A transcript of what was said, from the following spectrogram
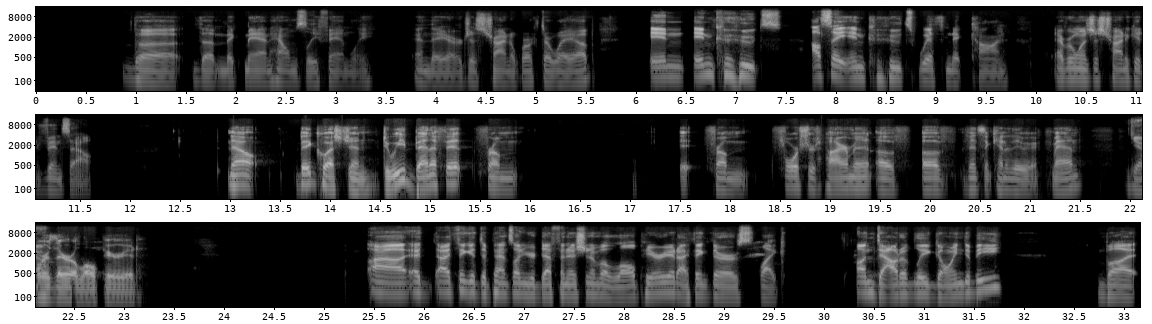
the the McMahon Helmsley family, and they are just trying to work their way up in in cahoots. I'll say in cahoots with Nick Khan. Everyone's just trying to get Vince out. Now, big question: Do we benefit from it from forced retirement of of Vincent Kennedy McMahon, yeah. or is there a lull period? Uh, it, I think it depends on your definition of a lull period. I think there's like undoubtedly going to be, but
